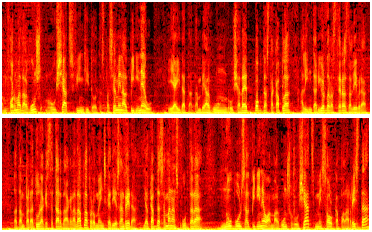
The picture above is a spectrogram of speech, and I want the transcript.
en forma d'alguns ruixats fins i tot, especialment al Pirineu, Lleidatà. També algun ruixadet poc destacable a l'interior de les Terres de l'Ebre. La temperatura aquesta tarda agradable, però menys que dies enrere. I el cap de setmana ens portarà núvols al Pirineu amb alguns ruixats, més sol cap a la resta,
